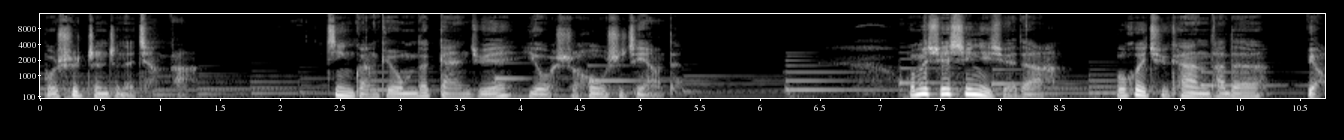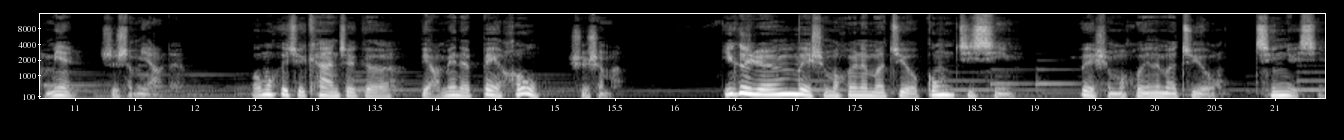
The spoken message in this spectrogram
不是真正的强大，尽管给我们的感觉有时候是这样的。我们学心理学的，不会去看他的表面是什么样的。我们会去看这个表面的背后是什么？一个人为什么会那么具有攻击性？为什么会那么具有侵略性？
